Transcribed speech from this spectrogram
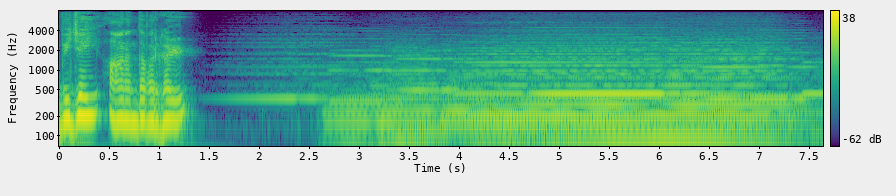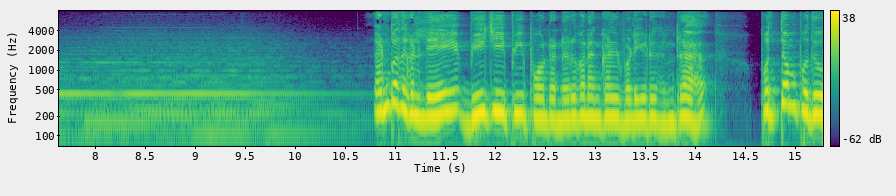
விஜய் ஆனந்த் அவர்கள். எண்பதுகளிலே பிஜேபி போன்ற நிறுவனங்கள் வெளியிடுகின்ற புத்தம் புது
